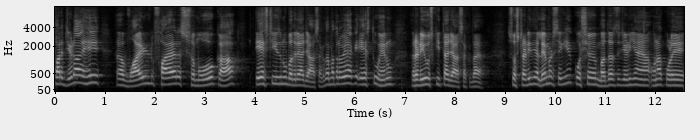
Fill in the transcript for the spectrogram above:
ਪਰ ਜਿਹੜਾ ਇਹ ਵਾਈਲਡ ਫਾਇਰ ਸਮੋਕ ਆ ਇਸ ਚੀਜ਼ ਨੂੰ ਬਦਲਿਆ ਜਾ ਸਕਦਾ। ਮਤਲਬ ਇਹ ਹੈ ਕਿ ਇਸ ਧੂਏ ਨੂੰ ਰਿਡਿਊਸ ਕੀਤਾ ਜਾ ਸਕਦਾ ਆ ਸੋ ਸਟੱਡੀ ਦੀਆਂ ਲਿਮਿਟ ਸੀਗੀਆਂ। ਕੁਝ ਮਦਰਸ ਜਿਹੜੀਆਂ ਆ, ਉਹਨਾਂ ਕੋਲੇ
